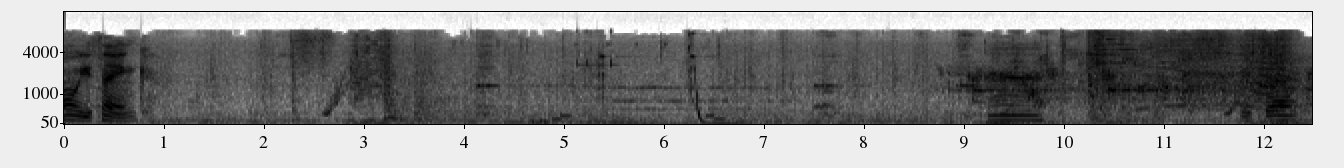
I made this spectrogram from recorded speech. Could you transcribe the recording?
Oh, you think? Hmm. Take that.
